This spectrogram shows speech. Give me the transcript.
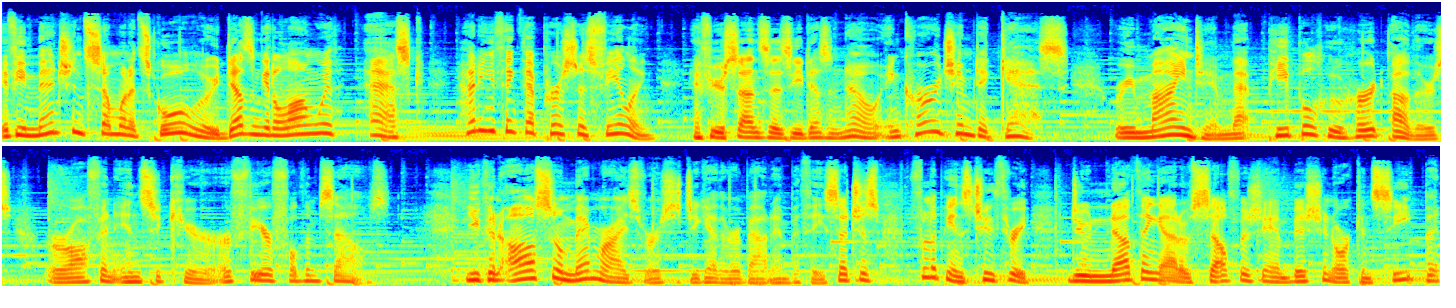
If he mentions someone at school who he doesn't get along with, ask, How do you think that person is feeling? If your son says he doesn't know, encourage him to guess. Remind him that people who hurt others are often insecure or fearful themselves. You can also memorize verses together about empathy, such as Philippians 2 3. Do nothing out of selfish ambition or conceit, but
